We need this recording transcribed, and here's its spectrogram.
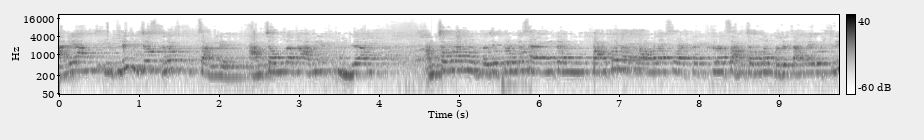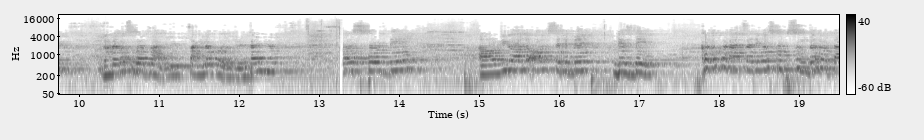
आणि आमचे इथले टीचर्स खरंच खूप चांगले आहेत. आमच्या मुलांना आम्ही म्हणजे आमच्या मुलांमधलं जे प्रोग्रेस आहे आम्ही त्या पाहतो ना तर आम्हाला असं वाटतं की खरंच आमच्या मुलांमध्ये चांगल्या गोष्टी घडायला सुरुवात झाली. चांगल्या पद्धतीने. Thank you sport day we all all celebrate this day खरोखर आजचा दिवस खूप सुंदर होता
